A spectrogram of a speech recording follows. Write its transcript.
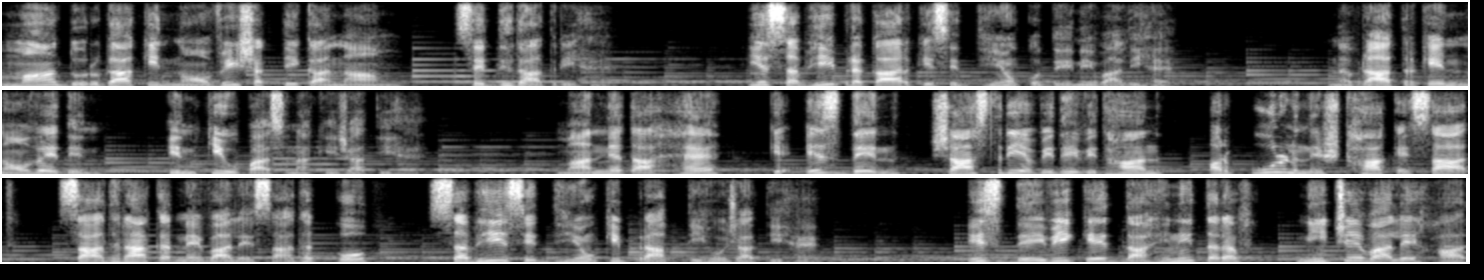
माँ दुर्गा की नौवीं शक्ति का नाम सिद्धिदात्री है। ये सभी प्रकार की सिद्धियों को देने वाली है। नवरात्र के नौवे दिन इनकी उपासना की जाती है। मान्यता है कि इस दिन शास्त्रीय विधि विधान और पूर्ण निष्ठा के साथ साधना करने वाले साधक को सभी सिद्धियों की प्राप्ति हो जाती है। इस देवी के दाहिनी तरफ़ नीचे वाले हाथ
